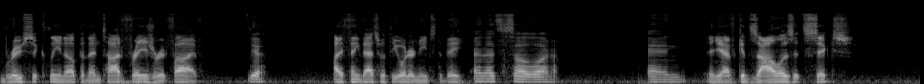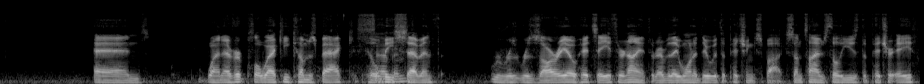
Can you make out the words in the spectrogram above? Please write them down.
Bruce at cleanup, and then Todd Frazier at five. Yeah, I think that's what the order needs to be. and that's a solid lineup. And And you have Gonzalez at six. And whenever Plawecki comes back, he'll be seventh. Rosario hits eighth or ninth, whatever they want to do with the pitching spot. Sometimes they'll use the pitcher eighth.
